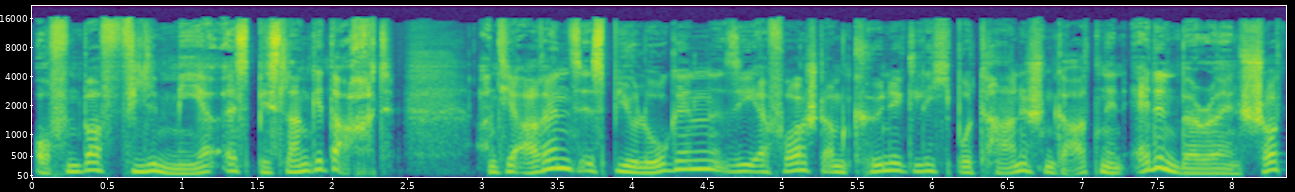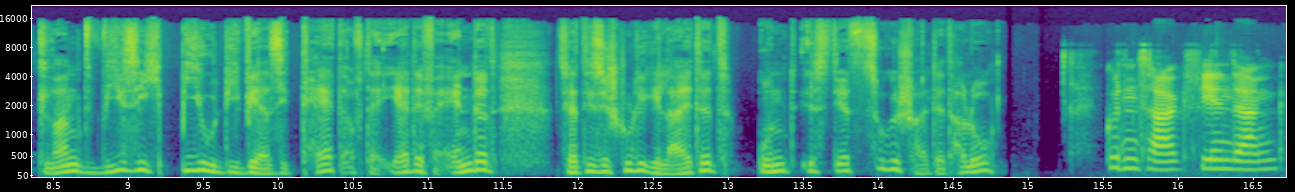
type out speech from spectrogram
offenbar viel mehr als bislang gedacht. Antje Ahrens ist Biologin. Sie erforscht am Königlich Botanischen Garten in Edinburgh in Schottland, wie sich Biodiversität auf der Erde verändert. Sie hat diese Studie geleitet und ist jetzt zugeschaltet. Hallo. Guten Tag, vielen Dank.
